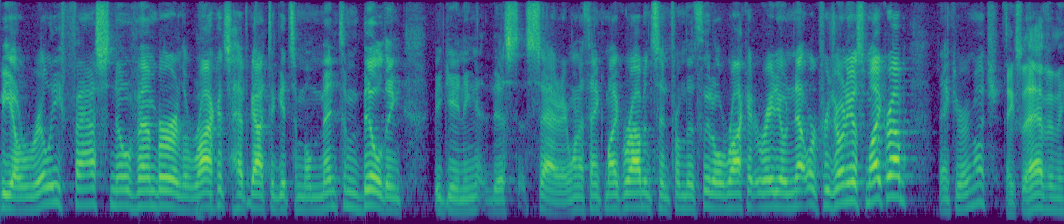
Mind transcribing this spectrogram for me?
be a really fast November. The Rockets have got to get some momentum building beginning this Saturday. I want to thank Mike Robinson from the Toledo Rocket Radio Network for joining us. Mike Rob, thank you very much. Thanks for having me.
